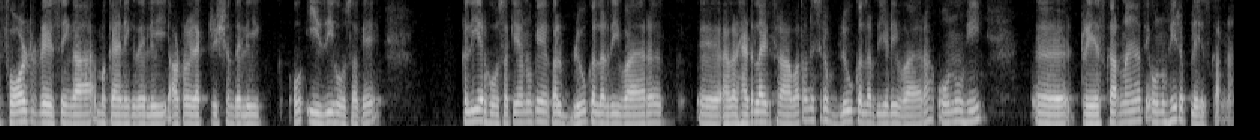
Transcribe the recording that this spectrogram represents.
ਫਾਲਟ ਰੇਸਿੰਗ ਆ ਮਕੈਨਿਕ ਦੇ ਲਈ, ਆਟੋ ਇਲੈਕਟ੍ਰੀਸ਼ੀਅਨ ਦੇ ਲਈ, ਉਹ ਈਜ਼ੀ ਹੋ ਸਕੇ ਕਲੀਅਰ ਹੋ ਸਕੇ ਉਹਨੂੰ ਕਿ ਅਗਰ ਬਲੂ ਕਲਰ ਦੀ ਵਾਇਰ ਅਗਰ ਹੈਡਲਾਈਟ ਖਰਾਬ ਆ ਤਾਂ ਉਹਨੇ ਸਿਰਫ ਬਲੂ ਕਲਰ ਦੀ ਜਿਹੜੀ ਵਾਇਰ ਆ, ਉਹਨੂੰ ਹੀ ਟਰੇਸ ਕਰਨਾ ਹੈ ਤੇ ਉਹਨੂੰ ਹੀ ਰਿਪਲੇਸ ਕਰਨਾ।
